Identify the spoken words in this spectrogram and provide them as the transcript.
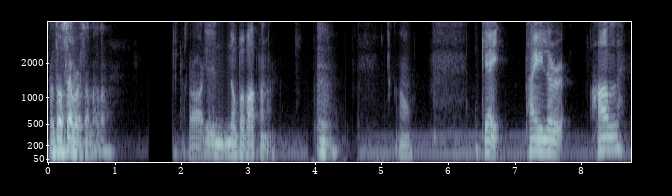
Jag tar Severson eller? Ja, Eh, Nobba Vatanen. Mm. Ja. Okej. Tyler Hull. Hur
